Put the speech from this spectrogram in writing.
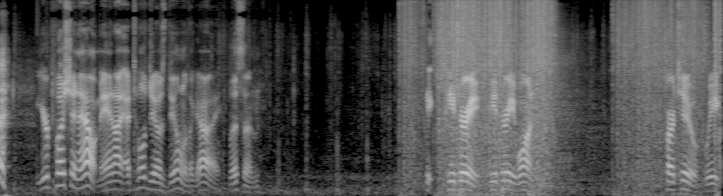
You're pushing out, man. I, I told you I was dealing with a guy. Listen. P- P3, P3, one. Car two, weak.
